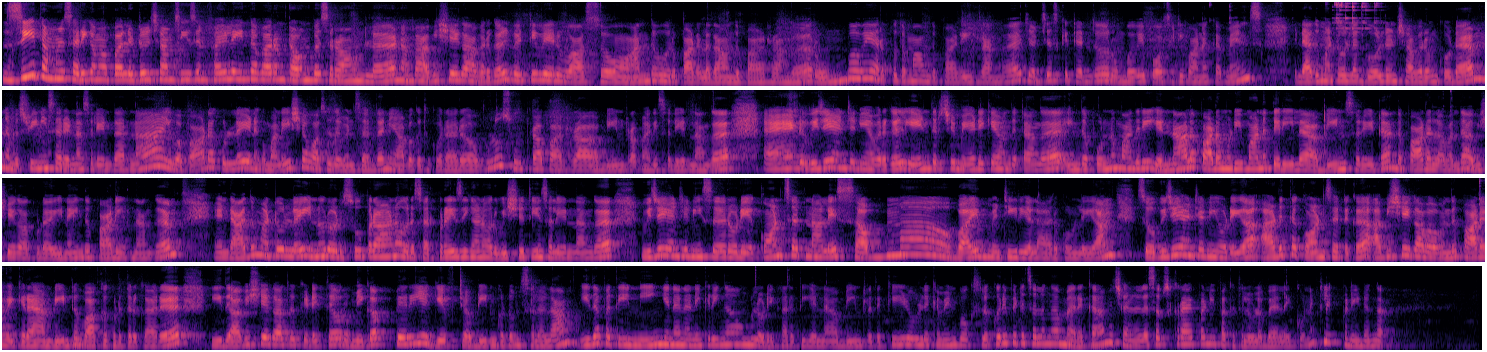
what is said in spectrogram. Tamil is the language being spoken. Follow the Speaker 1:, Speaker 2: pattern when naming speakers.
Speaker 1: Zee Tamil Saregamapa little champs season ஃபைவ்ல இந்த வாரம் டவுன் பஸ் ரவுண்டில் நம்ம அபிஷேகா அவர்கள் வெட்டி வேறு வாசம் அந்த ஒரு பாடலை தான் வந்து பாடுறாங்க. ரொம்பவே அற்புதமாக வந்து பாடிடுறாங்க. ஜட்ஜஸ் கிட்டேருந்து ரொம்பவே பாசிட்டிவான கமெண்ட்ஸ் அண்ட் அது மட்டும் இல்லை கோல்டன் ஷவரும் கூட. நம்ம ஸ்ரீனி சார் என்ன சொல்லியிருந்தாருன்னா இவ பாடக்குள்ளே எனக்கு மலேசியா வாசுதேவன் சார் தான் ஞாபகத்துக்கு வராரு. அவ்வளோ சூப்பராக பாடுறா அப்படின்ற மாதிரி சொல்லியிருந்தாங்க. அண்ட் விஜய் ஆண்டனி அவர்கள் எழுந்திரிச்சு மேடைக்கே வந்துட்டாங்க. இந்த பொண்ணு மாதிரி என்னால் பாட முடியுமான்னு தெரியல அப்படின்னு சொல்லிட்டு அந்த பாடலை வந்து அபிஷேகா கூட இணைந்து பாடியிருந்தாங்க. அண்ட் அது மட்டும் இல்லை இன்னொரு ஒரு சூப்பரான ஒரு சர்ப்ரைசிங்கான ஒரு விஷயத்தையும் சொல்லியிருந்தாங்க. விஜய் ஆண்டனி சாரோடைய கான்சர்ட்னாலே செம்ம வைப் மெட்டீரியலாக இருக்கும் இல்லையா? ஸோ விஜய் ஆண்டனியோடைய அடுத்த கான்சர்ட்டுக்கு அபிஷேகாவை வந்து பாட வைக்கிறேன் அப்படின்ட்டு வாக்கு கொடுத்துருக்காரு. இது அபிஷேகாவுக்கு கிடைத்த ஒரு மிகப்பெரிய கிஃப்ட் அப்படின்னு கூட சொல்லலாம். இதை பற்றி நீங்கள் என்ன நினைக்கிறீங்க? உங்களுடைய கருத்து என்ன அப்படின்றத கீழே உள்ள கமெண்ட் பாக்ஸில் குறிப்பிட்டு சொல்லுங்கள் மறக்காமல் சேனலை சப்ஸ்கிரைப் பண்ணி பக்கத்தில் உள்ள பெல் ஐக்கோனை கிளிக் பண்ணிவிடுங்க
